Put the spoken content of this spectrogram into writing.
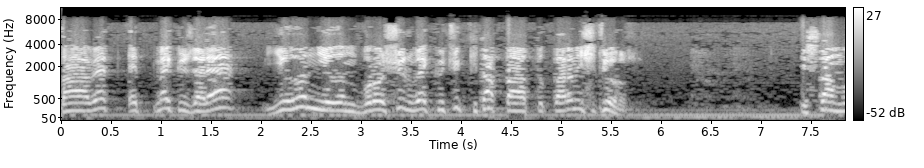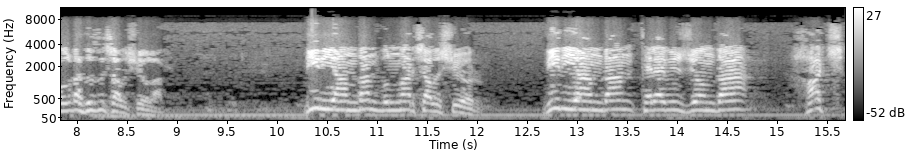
davet etmek üzere yığın yığın broşür ve küçük kitap dağıttıklarını işitiyoruz. İstanbul'da hızlı çalışıyorlar. Bir yandan bunlar çalışıyor. Bir yandan televizyonda haç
